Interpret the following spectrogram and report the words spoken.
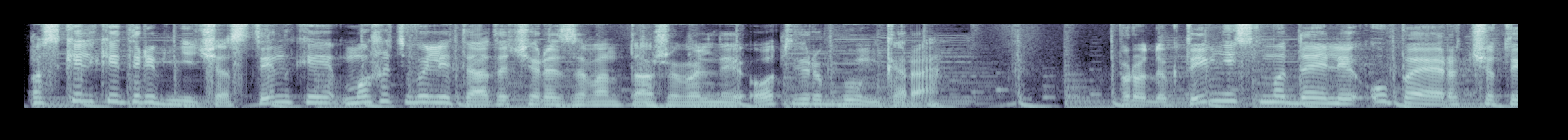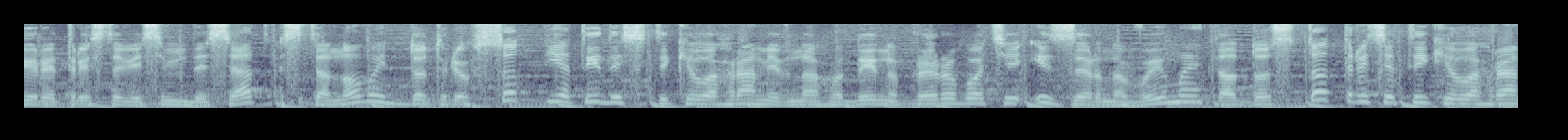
оскільки дрібні частинки можуть вилітати через завантажувальний отвір бункера. Продуктивність моделі UPR 4380 становить до 350 кг на годину при роботі із зерновими та до 130 кг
